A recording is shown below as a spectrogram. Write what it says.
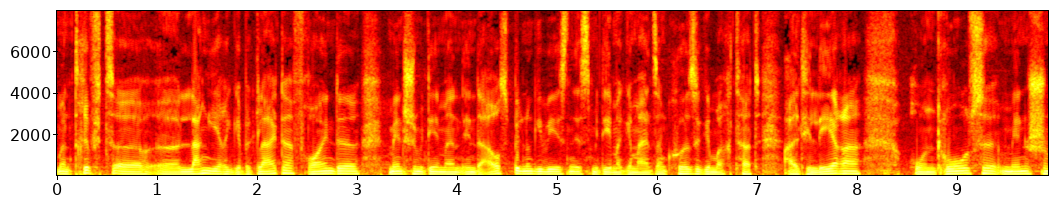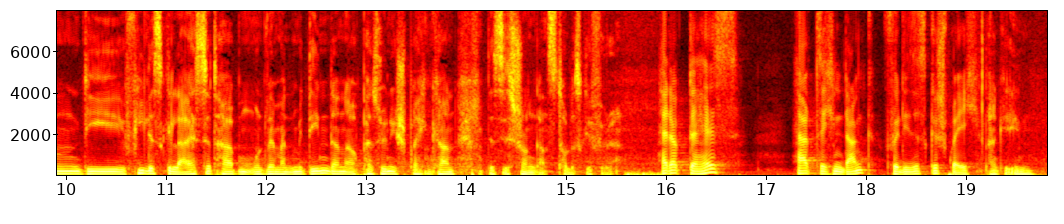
Man trifft äh, äh langjährige Begleiter, Freunde, Freunde, Menschen, mit denen man in der Ausbildung gewesen ist, mit denen man gemeinsam Kurse gemacht hat, alte Lehrer und große Menschen, die vieles geleistet haben. Und wenn man mit denen dann auch persönlich sprechen kann, das ist schon ein ganz tolles Gefühl. Herr Dr. Hess, herzlichen Dank für dieses Gespräch. Danke Ihnen.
